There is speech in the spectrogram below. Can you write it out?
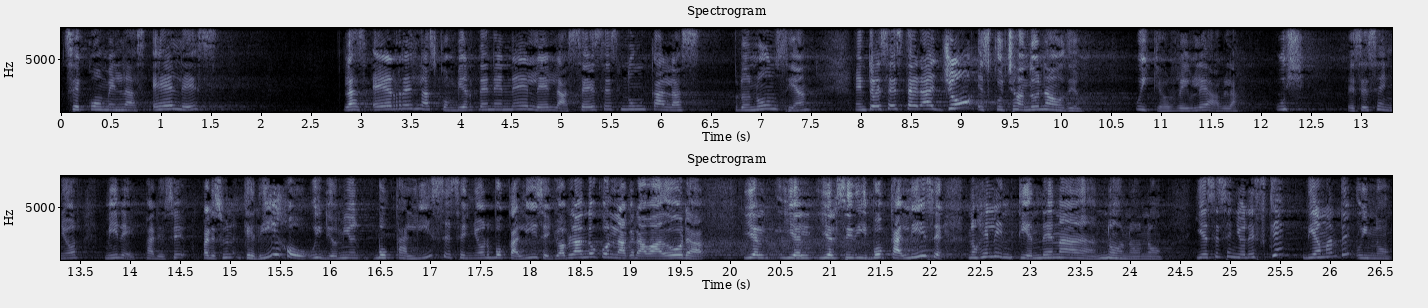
se comen las L's, las R's las convierten en L, las S nunca las pronuncian. Entonces esta era yo escuchando un audio. Uy, qué horrible habla. Uy, ese señor, mire, parece, parece un, ¿qué dijo? Uy, Dios mío, vocalice, señor, vocalice. Yo hablando con la grabadora y el, y el, y el CD, vocalice. No se le entiende nada. No, no, no. ¿Y ese señor es qué? ¿Diamante? Uy, no.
